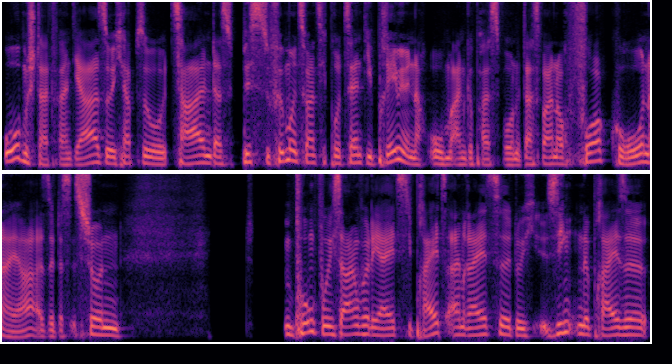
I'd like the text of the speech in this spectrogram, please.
oben stattfand. Ja, also ich habe so Zahlen, dass bis zu 25 Prozent die Prämien nach oben angepasst wurden. Das war noch vor Corona, ja. Also das ist schon ein Punkt, wo ich sagen würde, ja, jetzt die Preiseinreize durch sinkende Preise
